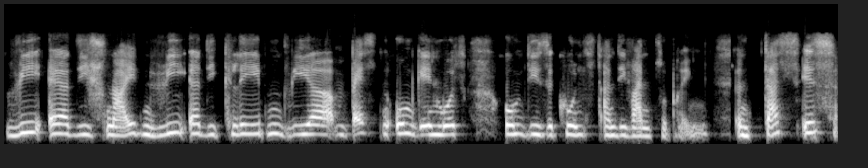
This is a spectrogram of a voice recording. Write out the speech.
wie er die schneiden, wie er die kleben, wie er am besten umgehen muss, um diese Kunst an die Wand zu bringen. Und das ist,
